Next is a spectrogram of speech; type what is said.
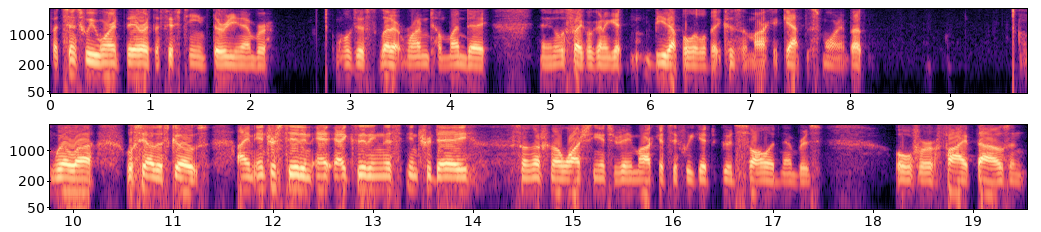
but since we weren't there at the 1530 number, we'll just let it run until Monday. And it looks like we're going to get beat up a little bit because of the market gap this morning. But we'll uh, we'll see how this goes. I'm interested in e- exiting this intraday, so I'm going to watch the intraday markets if we get good solid numbers over 5,000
